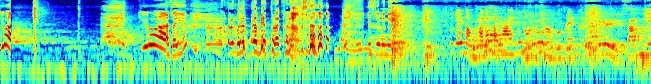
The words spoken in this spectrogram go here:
क्यों आ- क्यों आ सही है? मतलब तबीयत थोड़ा खराब था। तो इसलिए मैंने तो गए हम खाना खाने आए थे नोट ने हमको प्रैंक कर दिया ये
